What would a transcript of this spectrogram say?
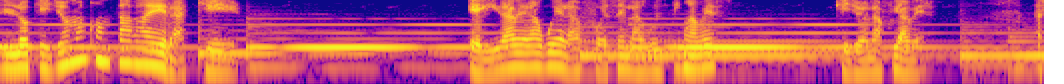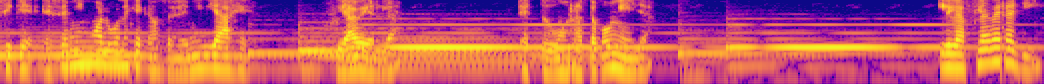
Lo que yo no contaba era que el ir a ver a abuela fuese la última vez que yo la fui a ver. Así que ese mismo lunes que cancelé mi viaje, fui a verla, estuve un rato con ella y la fui a ver allí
